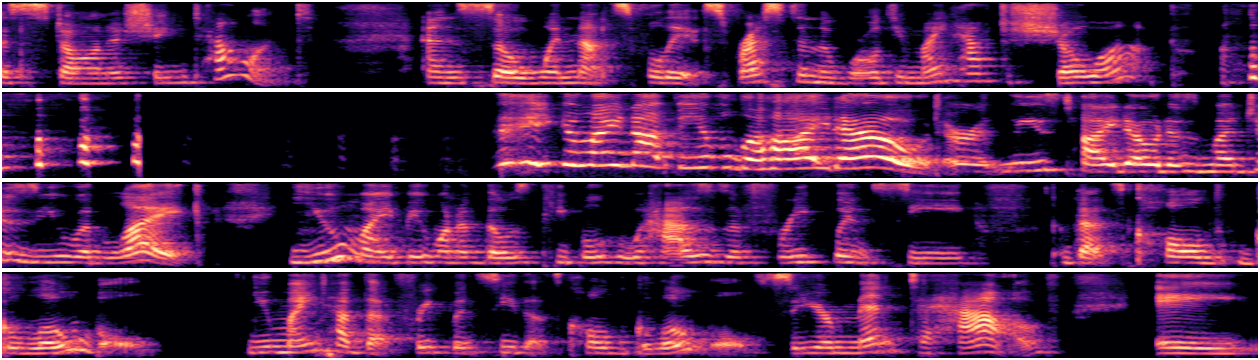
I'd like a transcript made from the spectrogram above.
astonishing talent. And so, when that's fully expressed in the world, you might have to show up. you might not be able to hide out or at least hide out as much as you would like. You might be one of those people who has the frequency that's called global. You might have that frequency that's called global. So you're meant to have a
